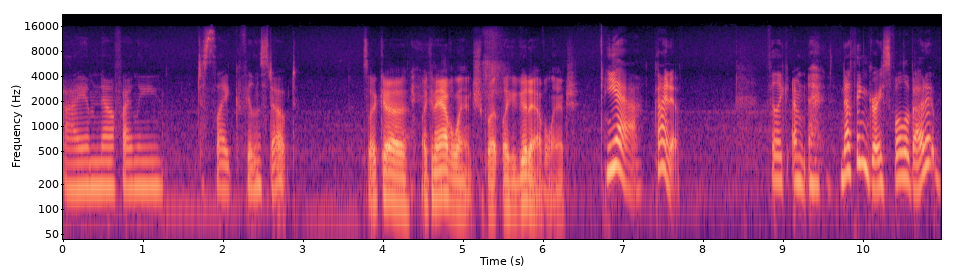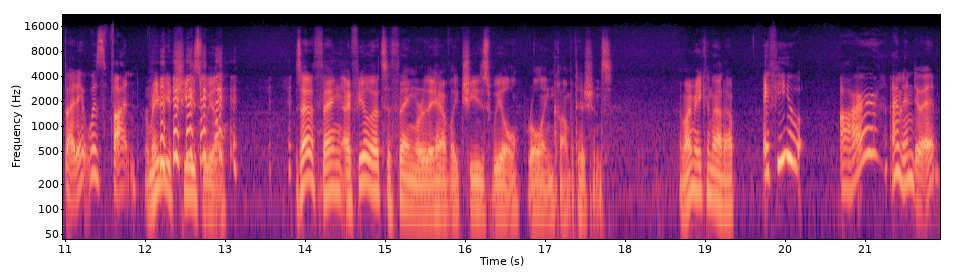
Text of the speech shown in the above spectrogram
I am now finally just like feeling stoked. It's like a like an avalanche, but like a good avalanche. Yeah, kind of. I feel like I'm nothing graceful about it, but it was fun. Or maybe a cheese wheel. Is that a thing? I feel that's a thing where they have like cheese wheel rolling competitions. Am I making that up? If you are, I'm into it.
